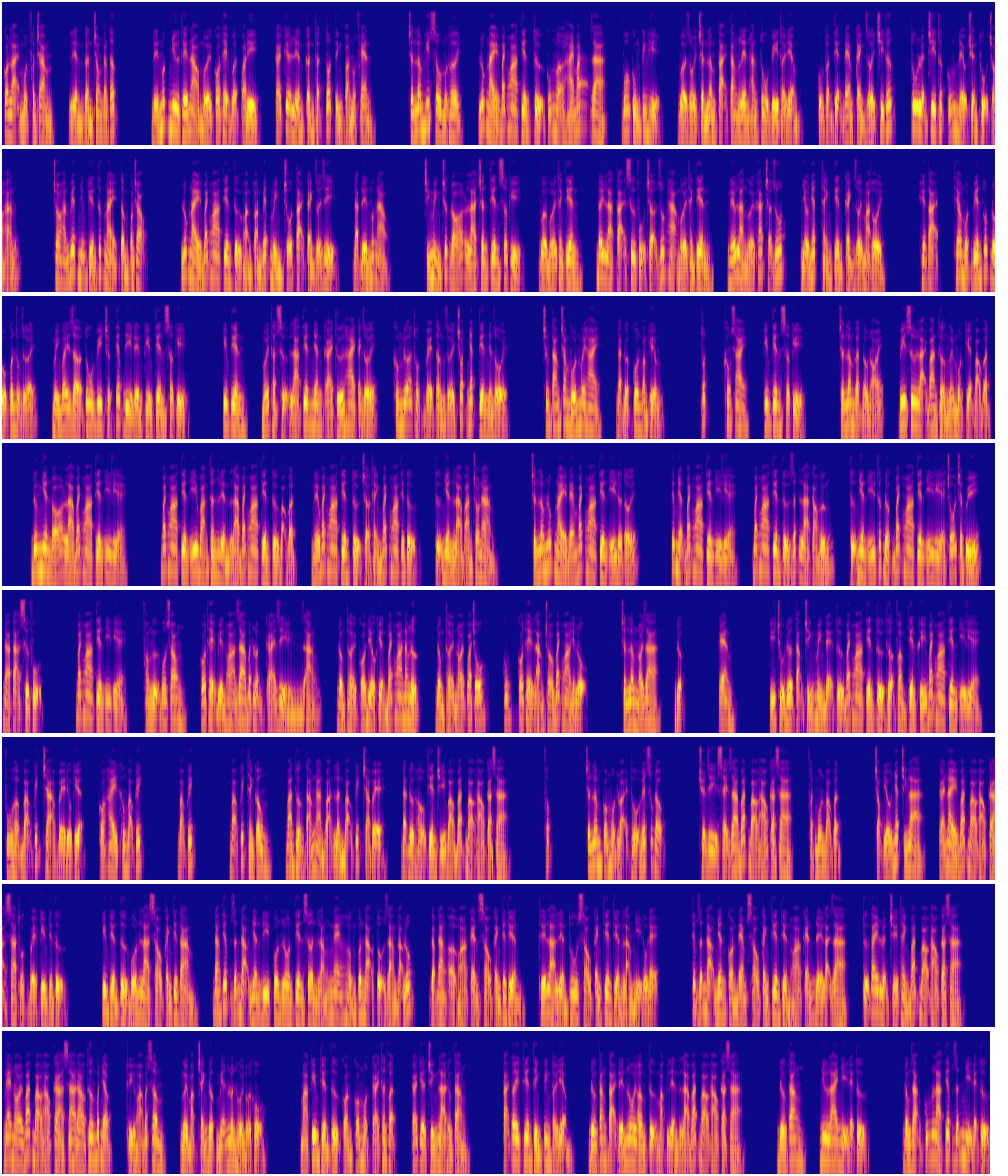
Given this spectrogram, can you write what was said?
Còn lại một phần trăm, liền gần trong găng tấc. Đến mức như thế nào mới có thể vượt qua đi, cái kia liền cần thật tốt tính toán một phen. Trần lâm hít sâu một hơi, lúc này bách hoa tiên tử cũng mở hai mắt ra, vô cùng kinh hỉ vừa rồi trần lâm tại tăng lên hắn tu vi thời điểm, cũng thuận tiện đem cảnh giới tri thức, tu luyện tri thức cũng đều truyền thụ cho hắn. Cho hắn biết những kiến thức này tầm quan trọng. Lúc này bách hoa tiên tử hoàn toàn biết mình chỗ tại cảnh giới gì, đạt đến mức nào. Chính mình trước đó là chân tiên sơ kỳ, vừa mới thành tiên, đây là tại sư phụ trợ giúp hạ mới thành tiên, nếu là người khác trợ giúp, nhiều nhất thành tiên cảnh giới mà thôi. Hiện tại, theo một viên thuốc đồ quân dụng dưới, mình bây giờ tu vi trực tiếp đi đến kim tiên sơ kỳ. Kim tiên mới thật sự là tiên nhân cái thứ hai cảnh giới, không nữa thuộc về tầng dưới chót nhất tiên nhân rồi. Chương tám trăm bốn mươi hai, đạt được côn bằng kiếm tốt không sai kim tiên sơ kỳ trần lâm gật đầu nói vi sư lại ban thưởng ngươi một kiện bảo vật đương nhiên đó là bách hoa tiên y rỉa bách hoa tiên y bản thân liền là bách hoa tiên tử bảo vật nếu bách hoa tiên tử trở thành bách hoa tiên tử tự nhiên là ban cho nàng trần lâm lúc này đem bách hoa tiên y đưa tới tiếp nhận bách hoa tiên y rỉa bách hoa tiên tử rất là cao hứng tự nhiên ý thức được bách hoa tiên y rỉa chỗ chân quý đà tạ sư phụ bách hoa tiên y rỉa phòng ngự vô song có thể biến hóa ra bất luận cái gì hình dáng đồng thời có điều khiển bách hoa năng lực đồng thời nói qua chỗ cũng có thể làm cho bách hoa hiển lộ trần lâm nói ra keng. Ký chủ đưa tặng chính mình đệ tử bách hoa tiên tử thượng phẩm tiên khí bách hoa tiên y dỉa phù hợp bạo kích trả về điều kiện, có hay không bạo kích? Bạo kích. Bạo kích thành công, ban thưởng tám ngàn vạn lần bạo kích trả về, đạt được hậu thiên trí bảo bát bảo áo cà sa. Phúc. trần lâm có một loại thổ huyết xúc động. Chuyện gì xảy ra bát bảo áo cà sa? Phật môn bảo vật. Trọng yếu nhất chính là, cái này bát bảo áo cà sa thuộc về kim thiền tử. Kim thiền tử vốn là sáu cánh thiên tàm, đang tiếp dẫn đạo nhân đi côn lôn tiên sơn lắng nghe hồng quân đạo tổ giảng đạo lúc, gặp đang ở hóa kén sáu cánh thiên thiền, thế là liền thu sáu cánh thiên thiền làm nhị đồ đệ tiếp dẫn đạo nhân còn đem sáu cánh thiên thiền hóa kén để lại ra, tự tay luyện chế thành bát bảo áo cà sa. Nghe nói bát bảo áo cà sa đau thương bất nhập, thủy hỏa bất sâm người mặc tránh được miễn luân hồi nỗi khổ. Mà kim thiền tử còn có một cái thân phận, cái kia chính là đường tăng. Tại tây thiên thỉnh kinh thời điểm, đường tăng tại đến lôi âm tự mặc liền là bát bảo áo cà sa. Đường tăng, như lai nhị đệ tử. Đồng dạng cũng là tiếp dẫn nhị đệ tử.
